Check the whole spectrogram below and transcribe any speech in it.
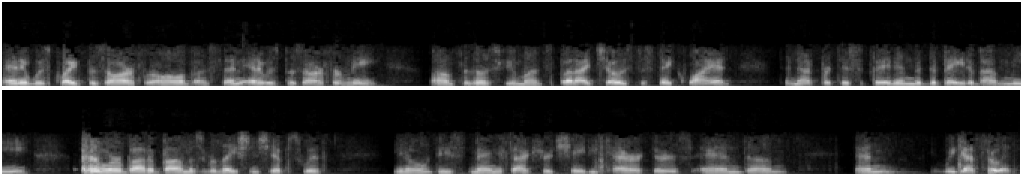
and it was quite bizarre for all of us, and and it was bizarre for me um, for those few months. But I chose to stay quiet, to not participate in the debate about me or about Obama's relationships with you know, these manufactured shady characters, and um, and we got through it.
